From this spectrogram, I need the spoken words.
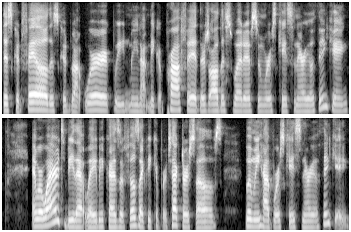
this could fail, this could not work, we may not make a profit. There's all this what ifs and worst case scenario thinking. And we're wired to be that way because it feels like we can protect ourselves when we have worst case scenario thinking.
